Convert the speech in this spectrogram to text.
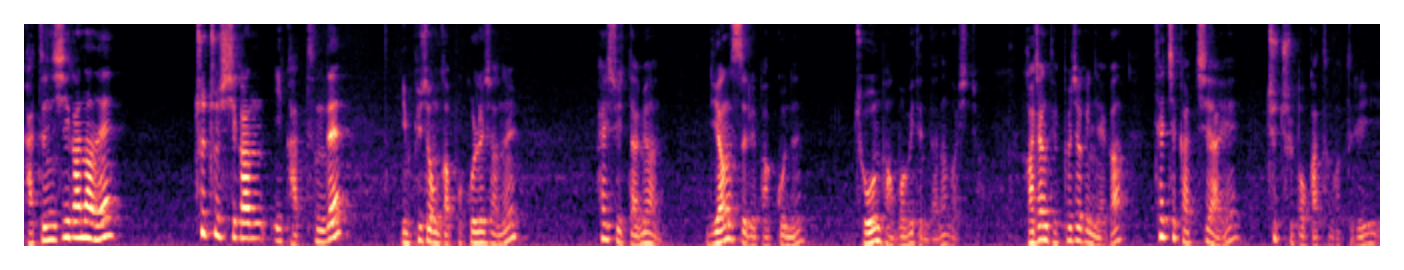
같은 시간 안에 추출 시간이 같은데 infusion과 percolation을 할 수 있다면 뉘앙스를 바꾸는 좋은 방법이 된다는 것이죠. 가장 대표적인 예가 테츠 카스야의 추출법 같은 것들이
